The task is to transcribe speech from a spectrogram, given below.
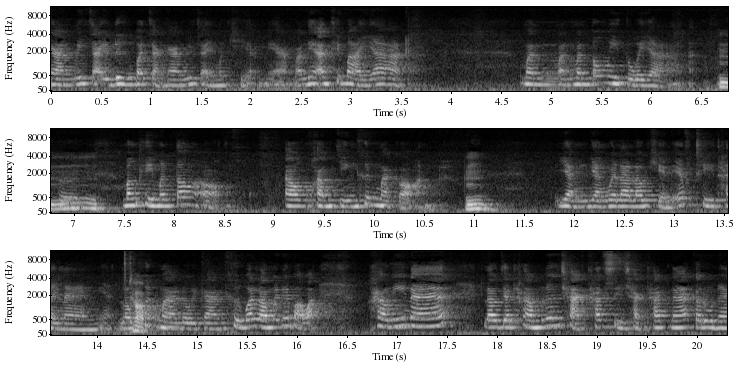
งานวิจัยดึงมาจากงานวิจัยมาเขียนเนี่ยอันนี้อธิบายยาก มันมันมันต้องมีตัวอย่างอะอืคือบบางทีมันต้องออกเอาความจริงขึ้นมาก่อนอืมอย่างอย่างเวลาเราเขียน FT Thailand เนี่ยเราครับขึ้นมาโดยการคือว่าเราไม่ได้บอกว่า คราวนี้นะ เราจะทำเรื่องฉากทัดสี่ฉากทัดนะ กรุณา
